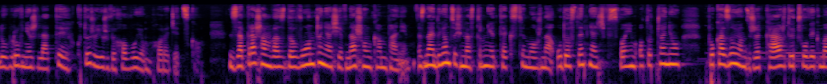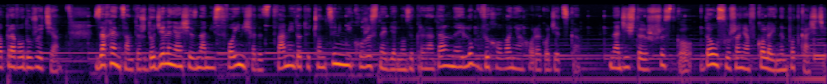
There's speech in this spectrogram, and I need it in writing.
lub również dla tych, którzy już wychowują chore dziecko. Zapraszam Was do włączenia się w naszą kampanię. Znajdujące się na stronie teksty można udostępniać w swoim otoczeniu, pokazując, że każdy człowiek ma prawo do życia. Zachęcam też do dzielenia się z nami swoimi świadectwami dotyczącymi niekorzystnej diagnozy prenatalnej lub wychowania chorego dziecka. Na dziś to już wszystko. Do usłyszenia w kolejnym podcaście.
